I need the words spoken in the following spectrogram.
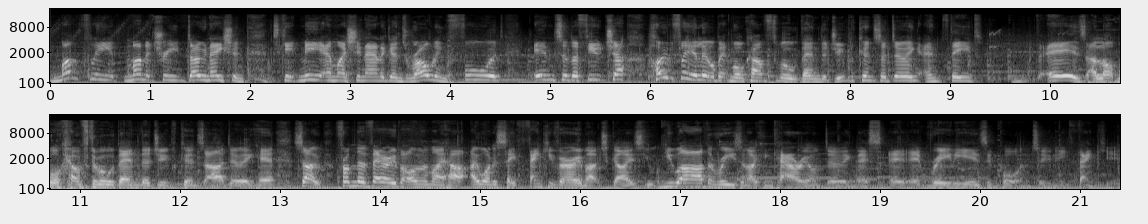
monthly monetary donation to keep me and my shenanigans rolling forward into the future. Hopefully a little bit more comfortable than the duplicants are doing. Indeed, it is a lot more comfortable than the duplicants are doing here. So, from the very bottom of my heart, I want to say thank you very much, guys. You, you are the reason I can carry on doing this. It, it really is important to me. Thank you.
